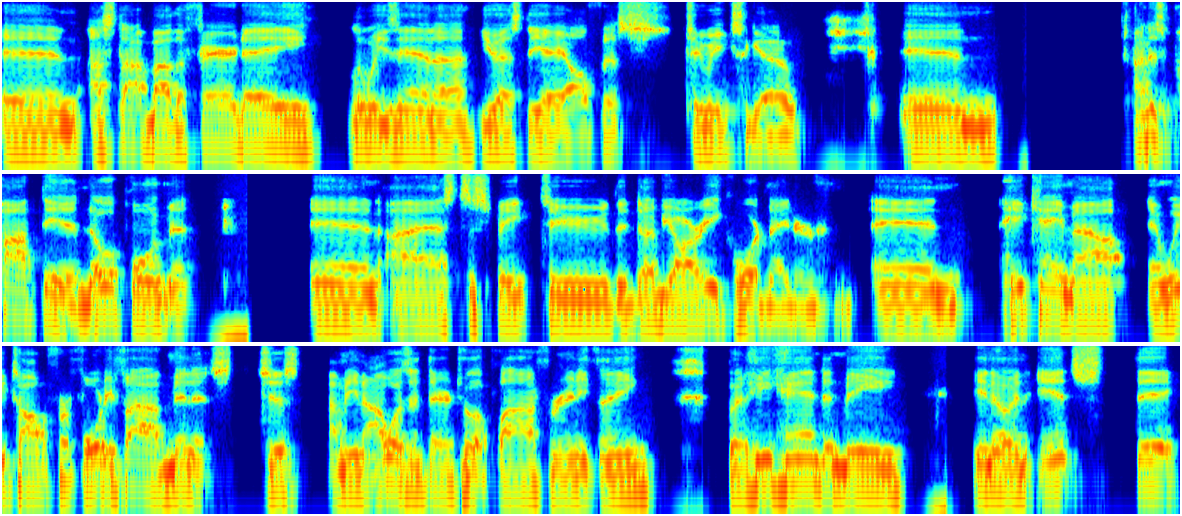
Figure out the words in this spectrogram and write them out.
and I stopped by the Ferriday, Louisiana USDA office two weeks ago, and I just popped in, no appointment, and I asked to speak to the WRE coordinator, and he came out and we talked for 45 minutes. Just, I mean, I wasn't there to apply for anything, but he handed me, you know, an inch thick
